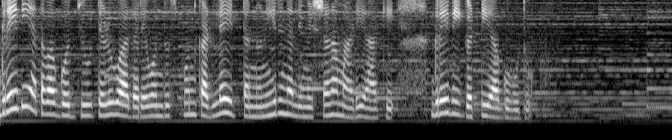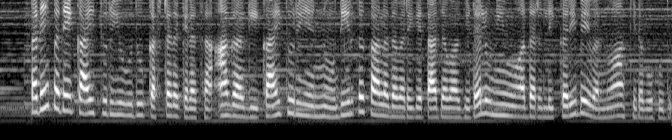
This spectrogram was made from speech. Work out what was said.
ಗ್ರೇವಿ ಅಥವಾ ಗೊಜ್ಜು ತೆಳುವಾದರೆ ಒಂದು ಸ್ಪೂನ್ ಕಡಲೆ ಹಿಟ್ಟನ್ನು ನೀರಿನಲ್ಲಿ ಮಿಶ್ರಣ ಮಾಡಿ ಹಾಕಿ, ಗ್ರೇವಿ ಗಟ್ಟಿಯಾಗುವುದು. ಪದೇ ಪದೇ ಕಾಯಿ ತುರಿಯುವುದು ಕಷ್ಟದ ಕೆಲಸ. ಹಾಗಾಗಿ ಕಾಯಿ ತುರಿಯನ್ನು ದೀರ್ಘಕಾಲದವರೆಗೆ ತಾಜವಾಗಿಡಲು ನೀವು ಅದರಲ್ಲಿ ಕರಿಬೇವನ್ನು ಹಾಕಿಡಬಹುದು.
